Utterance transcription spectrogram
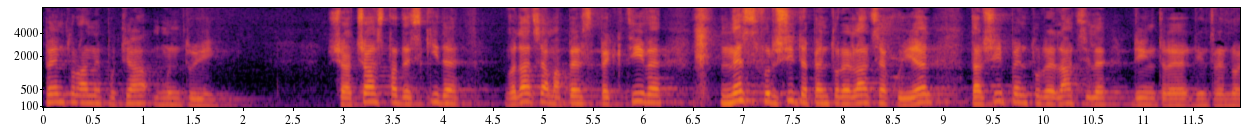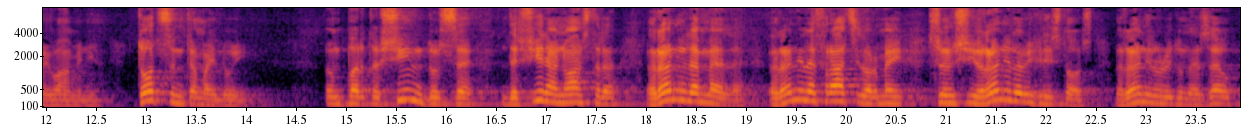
pentru a ne putea mântui. Și aceasta deschide, vă dați seama, perspective nesfârșite pentru relația cu El, dar și pentru relațiile dintre, dintre noi oamenii. Toți suntem ai Lui. Împărtășindu-se de firea noastră, rănile mele, rănile fraților mei, sunt și rănile lui Hristos, rănile lui Dumnezeu,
